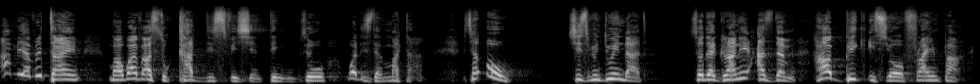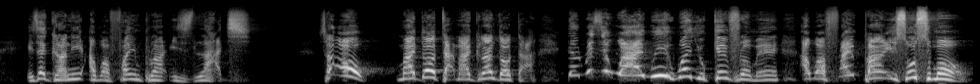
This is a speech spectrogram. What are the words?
I mean, every time my wife has to cut this fish and thing. So what is the matter? He said, Oh, she's been doing that. So the granny asked them, How big is your frying pan? He said, Granny, our frying pan is large. So, oh, my daughter, my granddaughter, the reason why we, where you came from, eh, our frying pan is so small.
